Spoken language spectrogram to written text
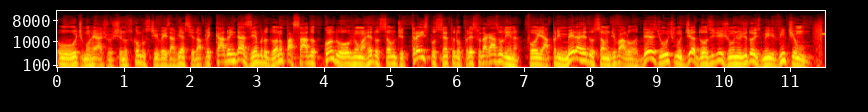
O último reajuste nos combustíveis havia sido aplicado em dezembro do ano passado, quando houve uma redução de 3% no preço da gasolina. Foi a primeira redução de valor desde o último dia 12 de junho de 2021.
